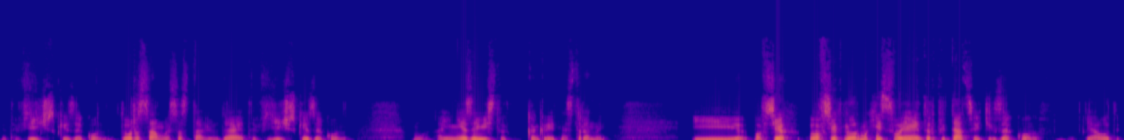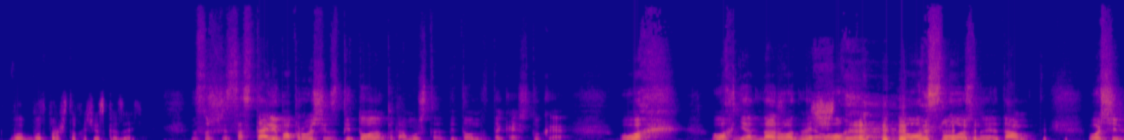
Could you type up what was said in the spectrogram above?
Это физические законы. То же самое со сталью, да, это физические законы. Вот. Они не зависят от конкретной страны. И во всех, во всех нормах есть своя интерпретация этих законов. Я вот, вот, вот про что хочу сказать. Ну, слушай, со сталью попроще, с бетоном, потому что бетон такая штука, ох, ох, неоднородная, ох, ох, сложная. Там очень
